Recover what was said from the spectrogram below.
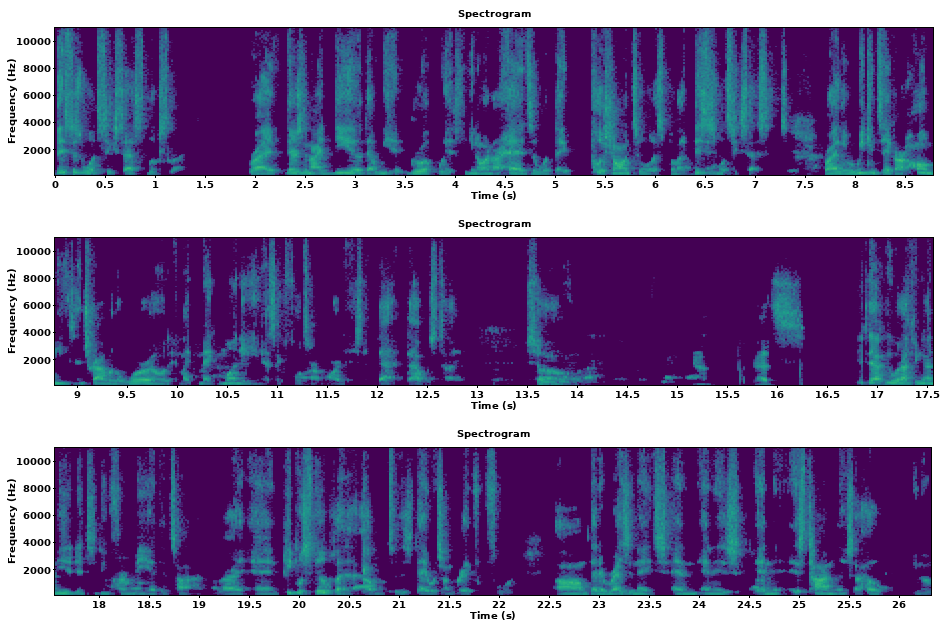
this is what success looks like right? There's an idea that we grew up with, you know, in our heads of what they push onto us, but like this is what success is, right? Where we can take our homies and travel the world and like make money as a full time artist. Like that, that was tight. So, yeah, that's exactly what I think I needed it to do for me at the time, right? And people still play the album to this day, which I'm grateful for. Um, that it resonates and and is and is timeless. I hope you know.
